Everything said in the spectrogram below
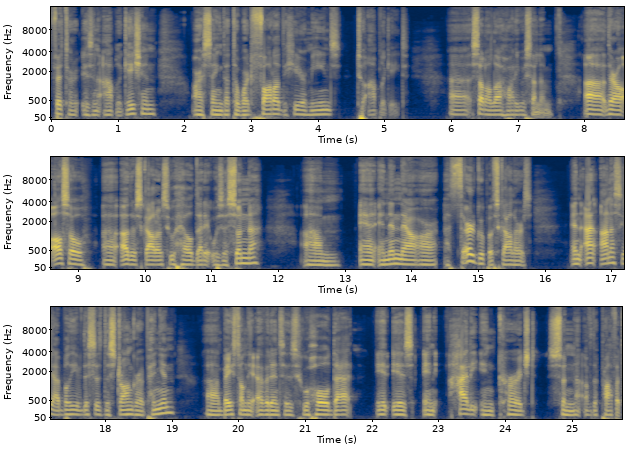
fitr is an obligation are saying that the word farad here means to obligate. Uh, sallallahu alaihi wasallam. Uh, there are also uh, other scholars who held that it was a sunnah. Um, and, and then there are a third group of scholars, and I, honestly, I believe this is the stronger opinion, uh, based on the evidences, who hold that it is an highly encouraged sunnah of the Prophet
